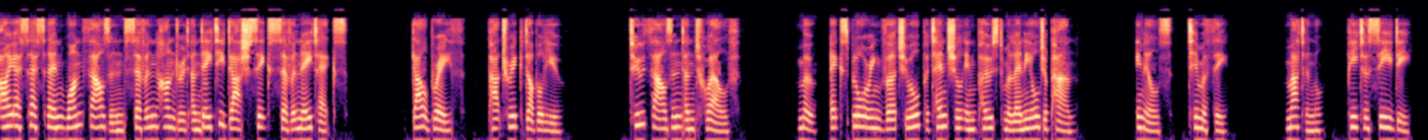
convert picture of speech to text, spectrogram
ISSN 1780-678X. Galbraith, Patrick W. 2012. Moe, Exploring Virtual Potential in Post-Millennial Japan. Inils, Timothy. Matanle, Peter C.D.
